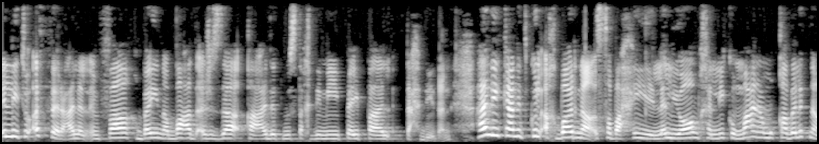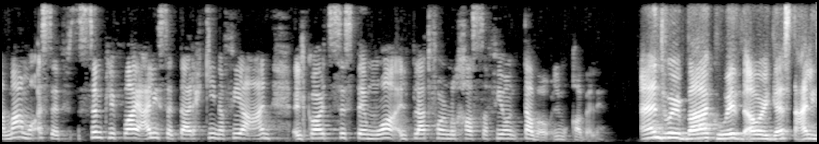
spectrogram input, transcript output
اللي تؤثر على الإنفاق بين بعض أجزاء قاعدة مستخدمي باي بال تحديدا هذه كانت كل أخبارنا الصباحية لليوم خليكم معنا مقابلتنا مع مؤسس Simplifi علي ستار حكينا فيها عن ال card system وال platform الخاصة فيهم تابعوا المقابلة And we're back with our guest Ali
